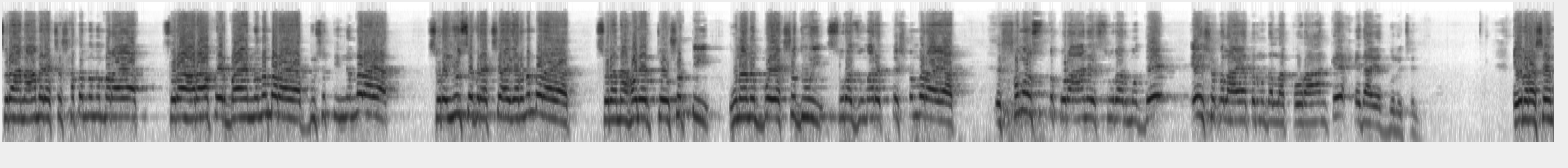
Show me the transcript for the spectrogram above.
সূরা আনামের 157 নম্বর আয়াত আরাফের 52 নম্বর আয়াত 203 নম্বর আয়াত ইউসুফের 111 নম্বর আয়াত নাহলের 64 89 102 সূরা জুমারের 23 নম্বর আয়াত। সমস্ত কোরআনের সূরার মধ্যে এই সকল আয়াতের মধ্যে আল্লাহ কোরআনকে হেদায়েত বলেছেন। এবার আসেন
